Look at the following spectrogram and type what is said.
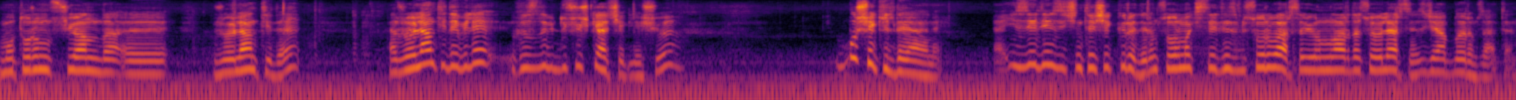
Motorumuz şu anda e, rölantide. Yani rölantide bile hızlı bir düşüş gerçekleşiyor. Bu şekilde yani. Ya izlediğiniz için teşekkür ederim. Sormak istediğiniz bir soru varsa yorumlarda söylerseniz cevaplarım zaten.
